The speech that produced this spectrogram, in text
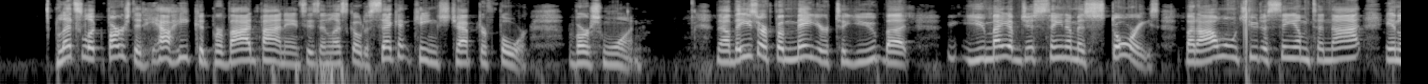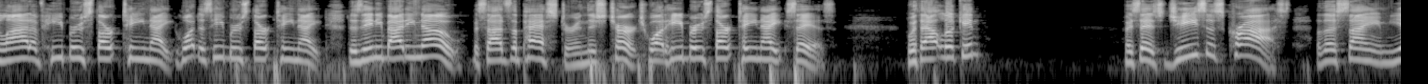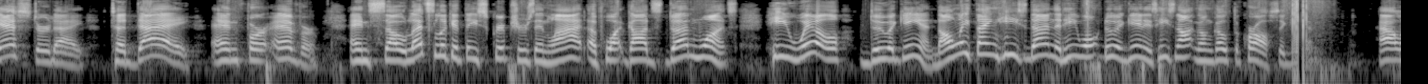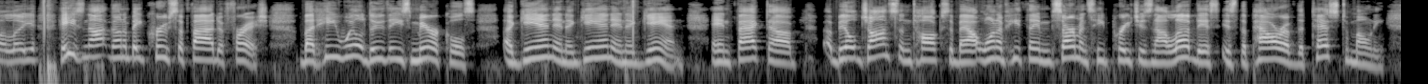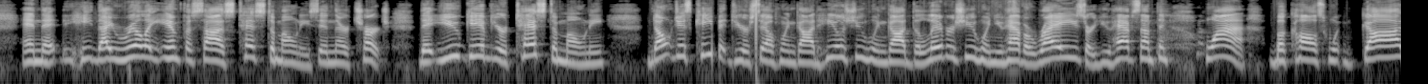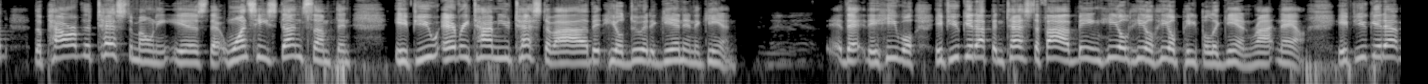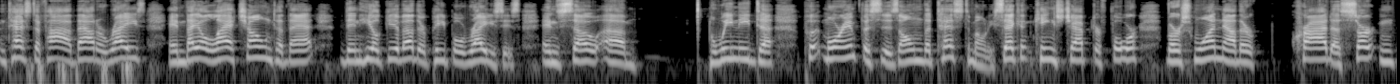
Let's look first at how he could provide finances and let's go to 2 Kings chapter 4 verse 1. Now, these are familiar to you, but you may have just seen them as stories. But I want you to see them tonight in light of Hebrews 13 8. What does Hebrews 13 8? Does anybody know, besides the pastor in this church, what Hebrews 13 8 says? Without looking? It says, Jesus Christ, the same yesterday, today and forever. And so let's look at these scriptures in light of what God's done once. He will do again. The only thing He's done that He won't do again is He's not going to go to the cross again. Hallelujah. He's not going to be crucified afresh, but he will do these miracles again and again and again. In fact, uh, Bill Johnson talks about one of his sermons he preaches, and I love this, is the power of the testimony. And that he they really emphasize testimonies in their church. That you give your testimony, don't just keep it to yourself when God heals you, when God delivers you, when you have a raise or you have something. Why? Because when God, the power of the testimony is that once he's done something, if you every time you testify of it, he'll do it again and again. That he will, if you get up and testify of being healed, he'll heal people again right now. If you get up and testify about a raise and they'll latch on to that, then he'll give other people raises. And so, um, we need to put more emphasis on the testimony. Second Kings chapter 4 verse 1 now there cried a certain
